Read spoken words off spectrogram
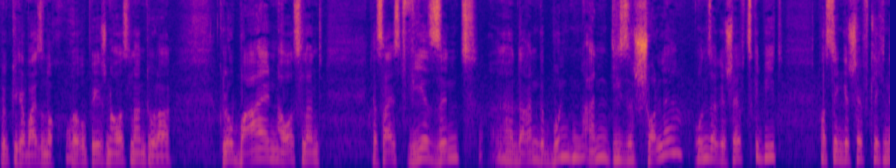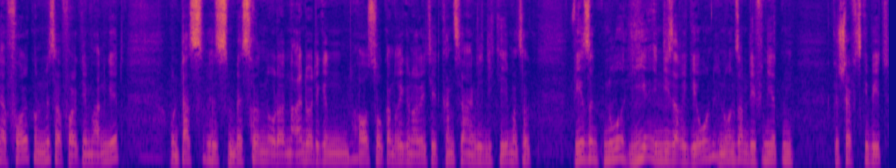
möglicherweise noch europäischen Ausland oder globalen Ausland. Das heißt, wir sind äh, daran gebunden an diese Scholle, unser Geschäftsgebiet, was den geschäftlichen Erfolg und Misserfolg eben angeht. Und das ist einen besseren oder einen eindeutigen Ausdruck an Regionalität kann es ja eigentlich nicht geben. Also wir sind nur hier in dieser Region, in unserem definierten Geschäftsgebiet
